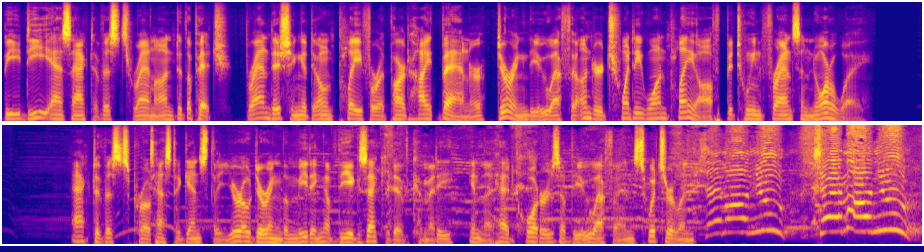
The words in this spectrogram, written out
BDS activists ran onto the pitch, brandishing a Don't Play for Apartheid banner during the UEFA Under 21 playoff between France and Norway. Activists protest against the Euro during the meeting of the Executive Committee in the headquarters of the UEFA in Switzerland. Shame on you! Shame on you!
